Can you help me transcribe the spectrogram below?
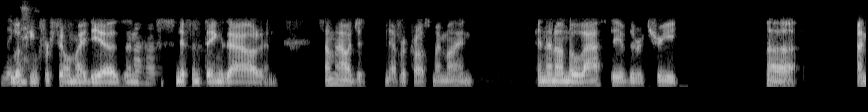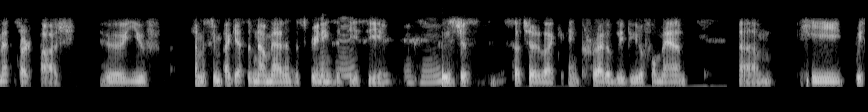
looking for film ideas and uh-huh. sniffing things out. And somehow it just never crossed my mind. And then on the last day of the retreat, uh, I met Sartaj, who you've, I'm assuming, I guess, have now met in the screenings mm-hmm. at DC, mm-hmm. who's just such a like incredibly beautiful man. Um, he, we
